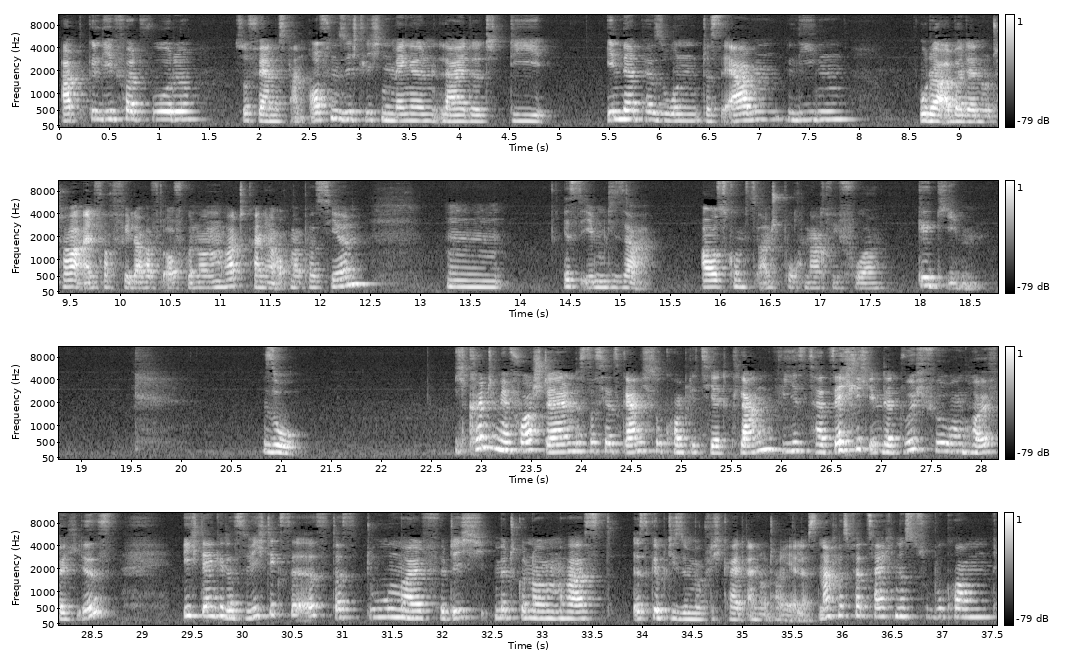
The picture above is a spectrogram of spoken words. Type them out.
abgeliefert wurde, sofern es an offensichtlichen Mängeln leidet, die in der Person des Erben liegen oder aber der Notar einfach fehlerhaft aufgenommen hat, kann ja auch mal passieren, mm, ist eben dieser Auskunftsanspruch nach wie vor gegeben. So, ich könnte mir vorstellen, dass das jetzt gar nicht so kompliziert klang, wie es tatsächlich in der Durchführung häufig ist. Ich denke, das Wichtigste ist, dass du mal für dich mitgenommen hast, es gibt diese Möglichkeit, ein notarielles Nachlassverzeichnis zu bekommen.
